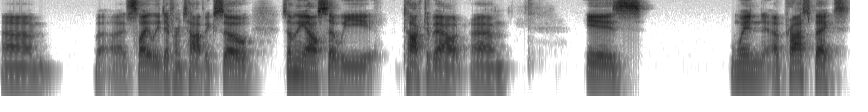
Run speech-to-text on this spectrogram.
um, a slightly different topic. So something else that we talked about um, is when a prospect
